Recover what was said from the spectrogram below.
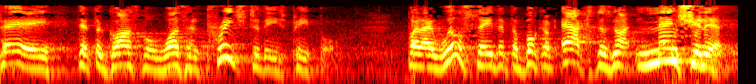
say that the gospel wasn't preached to these people. But I will say that the book of Acts does not mention it.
